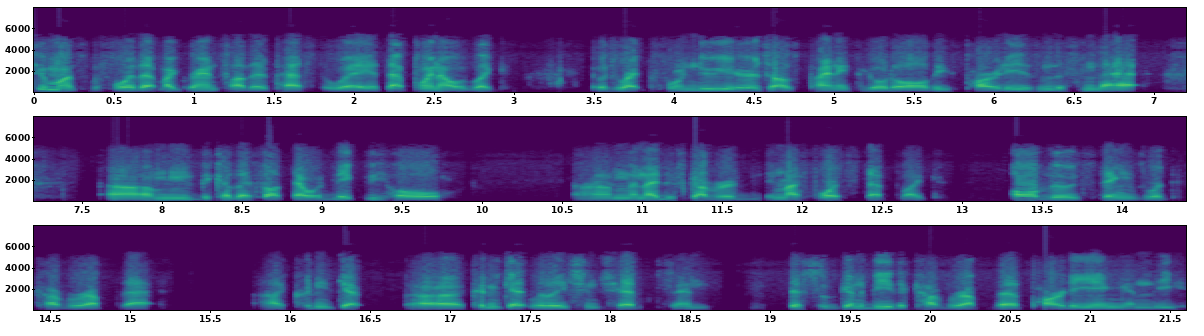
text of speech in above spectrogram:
two months before that, my grandfather had passed away. At that point, I was like it was right before New Year's. I was planning to go to all these parties and this and that um, because I thought that would make me whole. Um, and I discovered in my fourth step, like all those things were to cover up that I couldn't get uh, couldn't get relationships, and this was going to be the cover up. The partying and the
